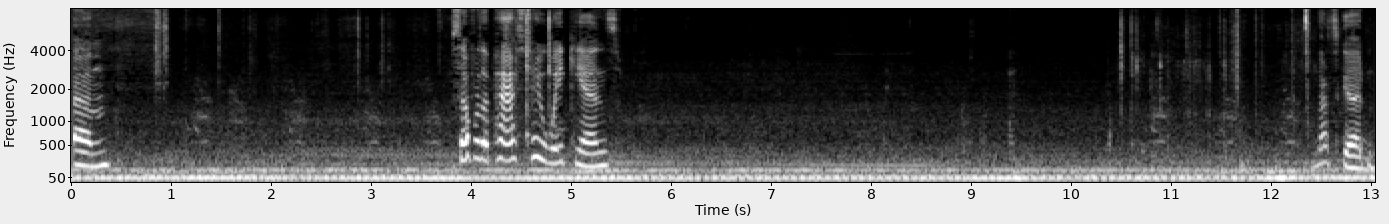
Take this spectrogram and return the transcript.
Um, so for the past two weekends, that's good.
